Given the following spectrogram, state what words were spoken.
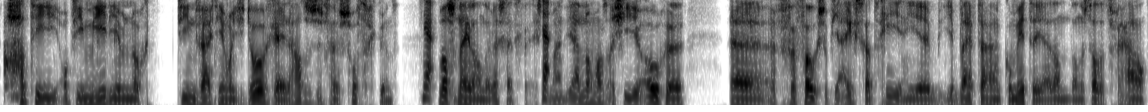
had hij op die medium nog 10, 15 rondjes doorgereden, hadden ze dus naar de soft gekund. Ja. Was een hele andere wedstrijd geweest. Ja. Maar ja, nogmaals, als je je ogen uh, gefocust op je eigen strategie en je, je blijft daaraan committen, ja, dan, dan is dat het verhaal.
